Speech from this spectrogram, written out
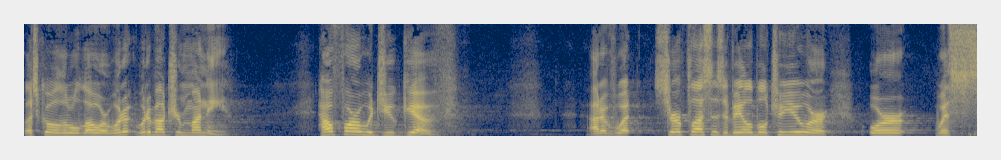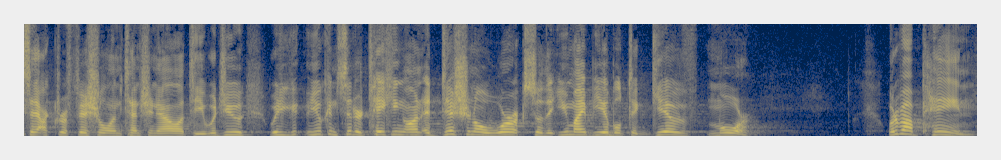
Let's go a little lower. What, what about your money? How far would you give out of what surplus is available to you or, or with sacrificial intentionality? Would you, would you, you consider taking on additional work so that you might be able to give more? What about pain?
